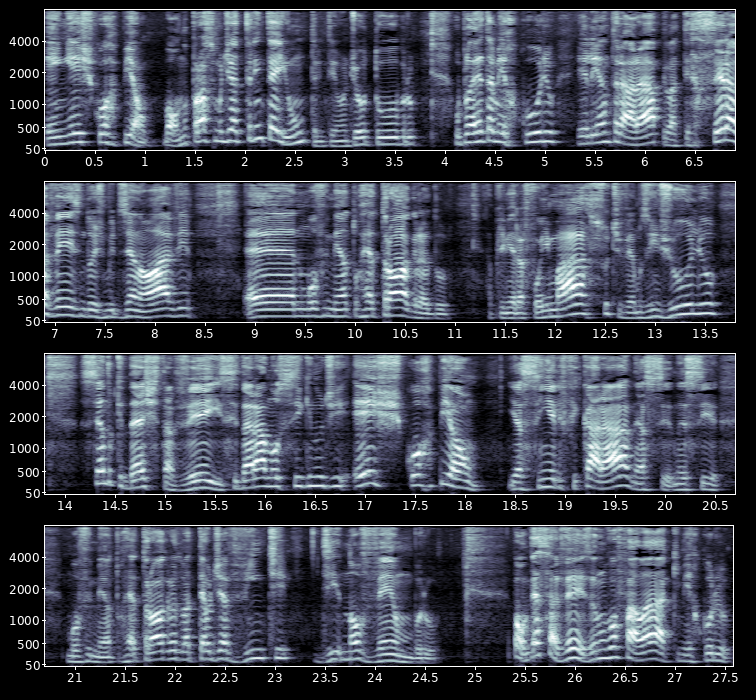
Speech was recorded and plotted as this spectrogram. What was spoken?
em Escorpião. Bom, no próximo dia 31, 31 de outubro, o planeta Mercúrio ele entrará pela terceira vez em 2019 é, no movimento retrógrado. A primeira foi em março, tivemos em julho, sendo que desta vez se dará no signo de Escorpião. E assim ele ficará nesse, nesse movimento retrógrado até o dia 20 de novembro. Bom, dessa vez eu não vou falar que Mercúrio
